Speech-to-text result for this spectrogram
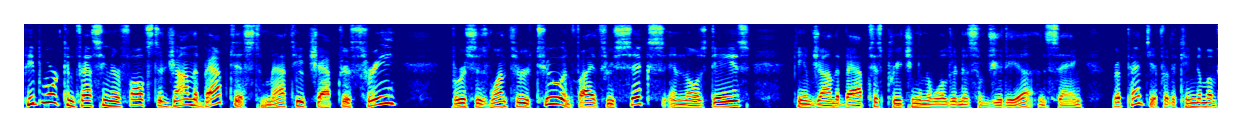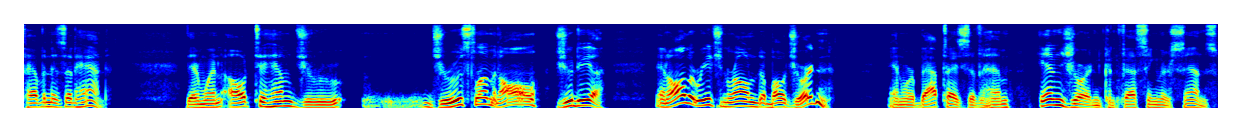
People were confessing their faults to John the Baptist. Matthew chapter 3, verses 1 through 2 and 5 through 6. In those days came John the Baptist preaching in the wilderness of Judea and saying, Repent ye, for the kingdom of heaven is at hand. Then went out to him Jer- Jerusalem and all Judea and all the region round about Jordan, and were baptized of him in Jordan, confessing their sins.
